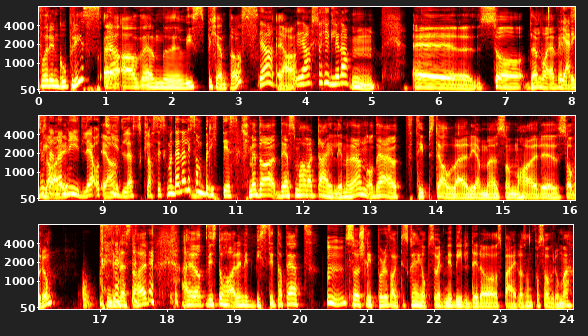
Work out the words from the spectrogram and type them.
for en god pris eh, Ja. av en eh, viss bekjent av oss. Ja. Ja. så hyggelig, da. Mm. Eh, så den var jeg veldig Jeg veldig syns den er nydelig og tidløs klassisk, men den er litt sånn britisk. Men da, det som har vært deilig med den, og det er jo et tips til alle der hjemme som har eh, soverom, som de fleste har, er jo at hvis du har en litt busy tapet, Mm. så slipper du faktisk å henge opp så veldig mye bilder og speil og sånt på soverommet.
